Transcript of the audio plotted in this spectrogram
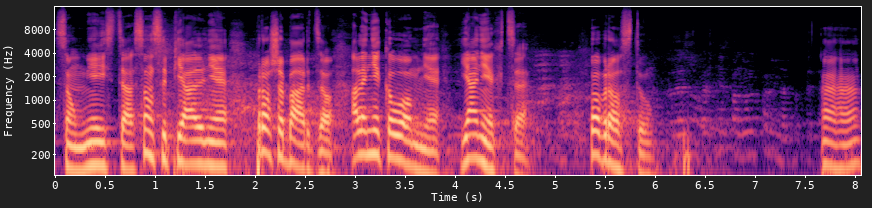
są miejsca, są sypialnie. Proszę bardzo, ale nie koło mnie. Ja nie chcę. Po prostu. Aha.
